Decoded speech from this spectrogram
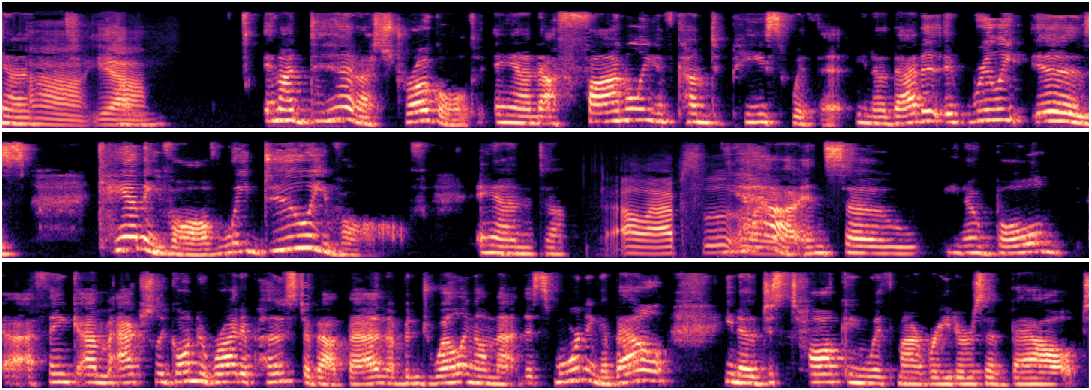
And uh, yeah. Um, and I did. I struggled, and I finally have come to peace with it. You know that it, it really is can evolve. We do evolve, and uh, oh, absolutely, yeah. And so you know, bold. I think I'm actually going to write a post about that, and I've been dwelling on that this morning about you know just talking with my readers about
